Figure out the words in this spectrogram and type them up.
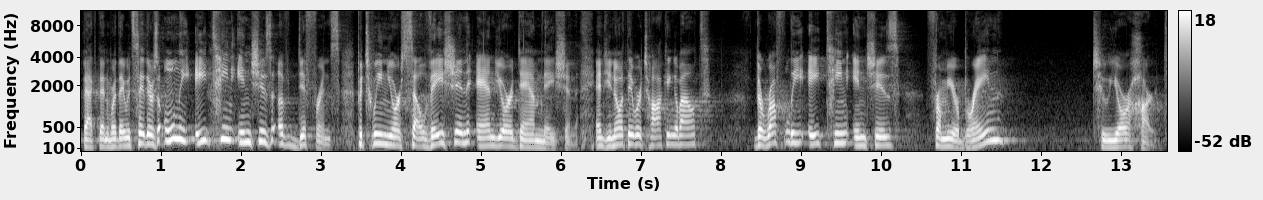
back then where they would say there's only 18 inches of difference between your salvation and your damnation. And you know what they were talking about? The roughly 18 inches from your brain to your heart.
